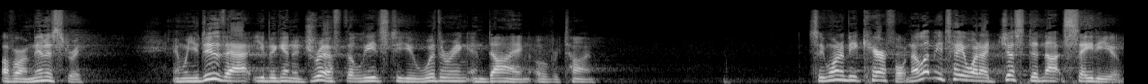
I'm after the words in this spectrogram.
of our ministry. And when you do that, you begin a drift that leads to you withering and dying over time. So you want to be careful. Now, let me tell you what I just did not say to you.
